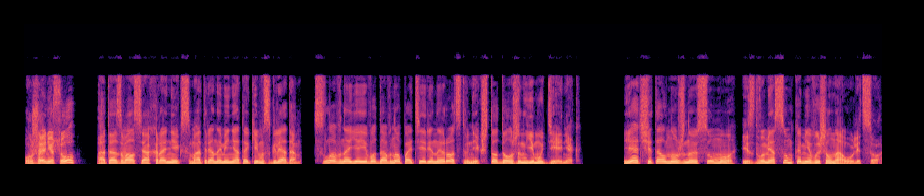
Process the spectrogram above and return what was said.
«Уже несу?» — отозвался охранник, смотря на меня таким взглядом, словно я его давно потерянный родственник, что должен ему денег. Я отсчитал нужную сумму и с двумя сумками вышел на улицу.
